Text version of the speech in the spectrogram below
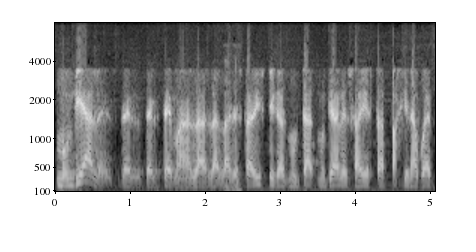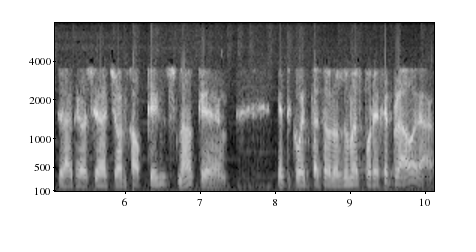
mundiales del, del tema, la- la- las estadísticas mundiales. Hay esta página web de la Universidad John Hopkins, ¿no? Que, que te cuenta todos los números. Por ejemplo, ahora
